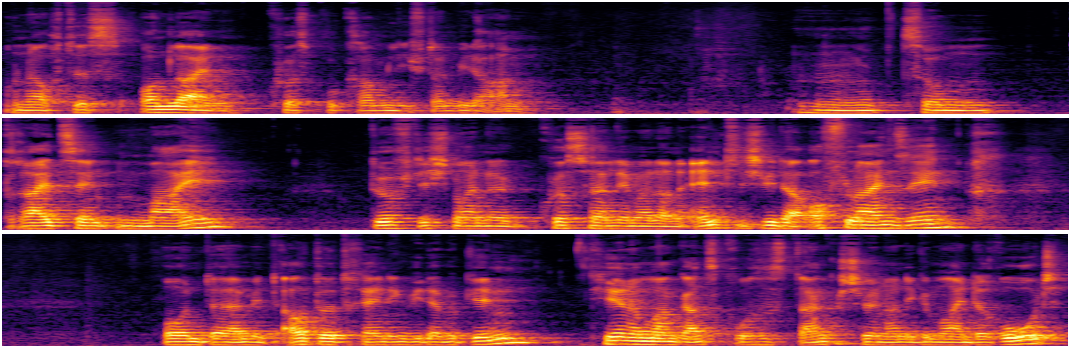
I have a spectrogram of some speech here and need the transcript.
und auch das Online-Kursprogramm lief dann wieder an. Mhm, zum 13. Mai durfte ich meine Kursteilnehmer dann endlich wieder offline sehen und äh, mit Outdoor-Training wieder beginnen. Hier nochmal ein ganz großes Dankeschön an die Gemeinde Roth,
